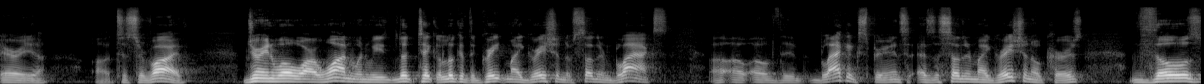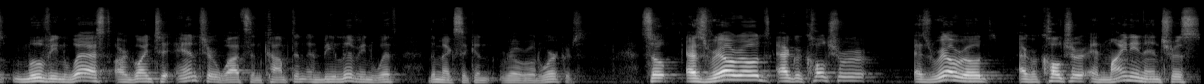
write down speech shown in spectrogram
area uh, to survive. During World War I, when we look, take a look at the great migration of Southern blacks, uh, of the black experience, as the Southern migration occurs, those moving west are going to enter Watts and Compton and be living with the Mexican railroad workers. So, as railroads, agriculture, as railroads, agriculture, and mining interests,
